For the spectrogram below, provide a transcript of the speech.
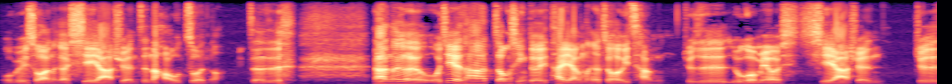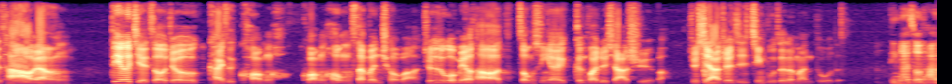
我必须说啊，那个谢亚轩真的好准哦，真的是。他那个，我记得他中信对太阳那个最后一场，就是如果没有谢亚轩，就是他好像第二节之后就开始狂狂轰三分球吧，就如果没有他，中信应该更快就下去了吧。就谢亚轩其实进步真的蛮多的，应该说他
